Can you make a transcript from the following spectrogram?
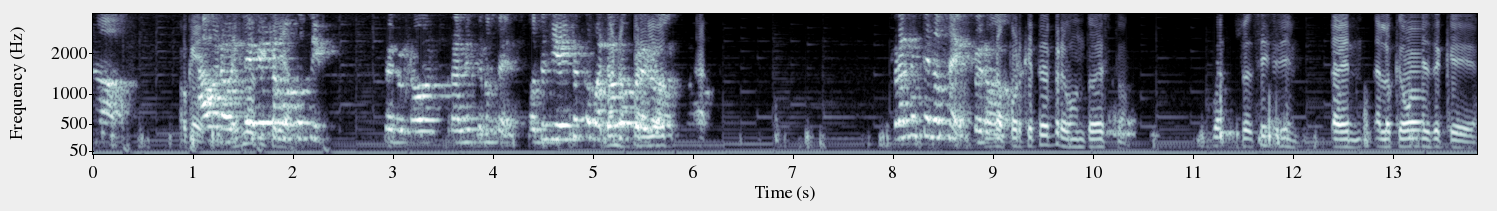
No. Ok, ah, bueno, ahorita que vi la foto sí. Pero no, realmente no sé. O sea, sí he visto como el Bueno, logo, pero pero. yo- no. ah. Realmente no sé, pero. Pero, ¿por qué te pregunto esto? Bueno, pues, sí, sí, sí. A lo que voy es de que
